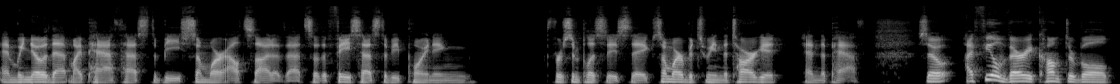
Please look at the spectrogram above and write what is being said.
And we know that my path has to be somewhere outside of that. So the face has to be pointing, for simplicity's sake, somewhere between the target and the path. So I feel very comfortable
